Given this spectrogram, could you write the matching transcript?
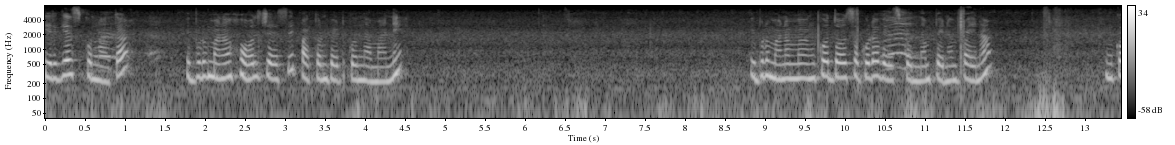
తిరిగేసుకున్నాక ఇప్పుడు మనం హోల్ చేసి పక్కన పెట్టుకుందామని ఇప్పుడు మనం ఇంకో దోశ కూడా వేసుకుందాం పెనం పైన. ఇంకో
